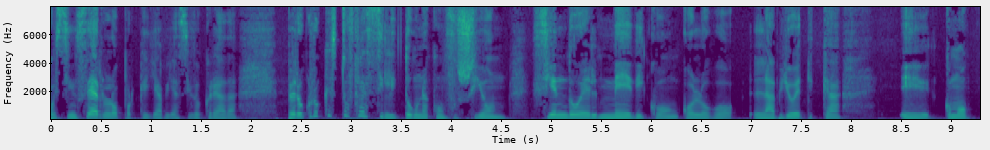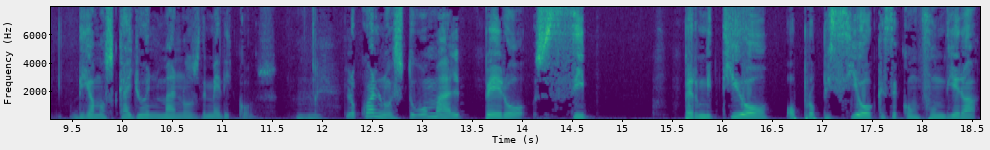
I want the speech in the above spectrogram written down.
pues sin serlo, porque ya había sido creada, pero creo que esto facilitó una confusión. Siendo él médico, oncólogo, la bioética, eh, como digamos, cayó en manos de médicos, lo cual no estuvo mal, pero sí permitió o propició que se confundiera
